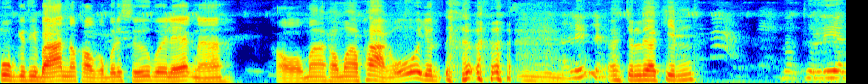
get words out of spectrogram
ปลูกอยู่ที่บ้านเนาะเขาก็บ่ได้ซื้อบ่ได้แลกนะเขามาเขามาภาคโอ้ยจนอืมอันนี้เลย เออจนเรือกิน เมืองทุเรียน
